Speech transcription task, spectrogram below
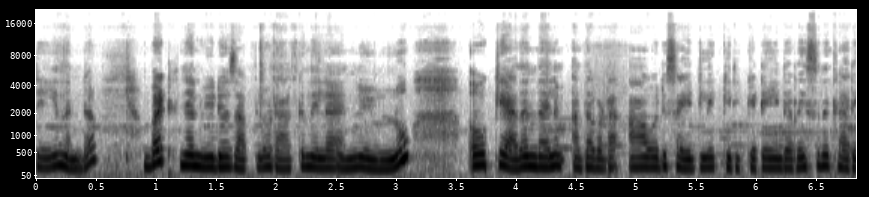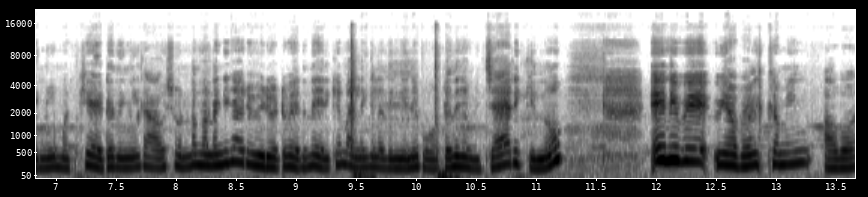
ചെയ്യുന്നുണ്ട്. ബട്ട് ഞാൻ വീഡിയോസ് അപ്ലോഡ് ആക്കുന്നില്ല എന്നേ ഉള്ളൂ. ഓക്കെ അതെന്തായാലും അതവിടെ ആ ഒരു സൈഡിലേക്ക് ഇരിക്കട്ടെ. എന്റെ റീസൺ കാര്യങ്ങളും ഒക്കെ ആയിട്ട് നിങ്ങൾക്ക് ആവശ്യം ഉണ്ടെന്നുണ്ടെങ്കിൽ ഞാൻ ഒരു വീഡിയോ ആയിട്ട് വരുന്നതായിരിക്കും. അല്ലെങ്കിൽ അതിങ്ങനെ പോട്ടെ എന്ന് ഞാൻ വിചാരിക്കുന്നു. Anyway we are welcoming our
